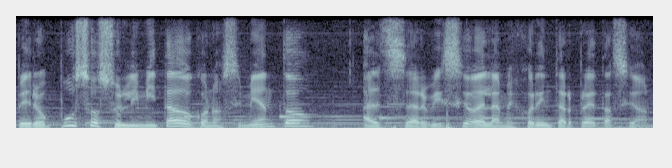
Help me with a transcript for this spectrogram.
pero puso su limitado conocimiento al servicio de la mejor interpretación.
